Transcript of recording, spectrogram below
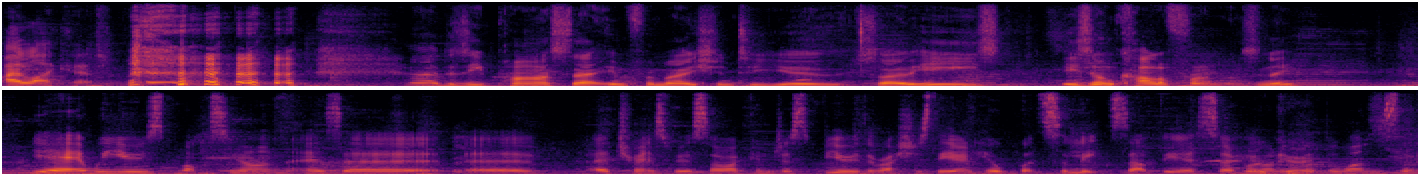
I like it. How does he pass that information to you? So he's he's on Colourfront, isn't he? Yeah, and we use Moxion as a, a, a transfer so I can just view the rushes there and he'll put selects up there so he'll Okay. only put the ones that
